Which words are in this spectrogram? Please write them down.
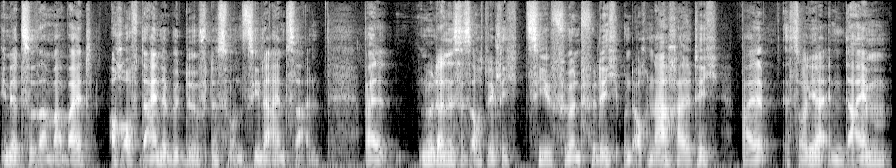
in der Zusammenarbeit, auch auf deine Bedürfnisse und Ziele einzahlen. Weil nur dann ist es auch wirklich zielführend für dich und auch nachhaltig, weil es soll ja in deinem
